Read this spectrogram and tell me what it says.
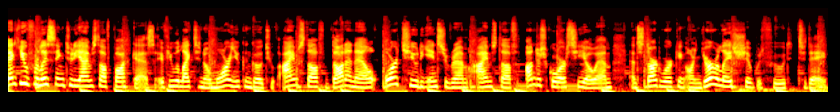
Thank you for listening to the I'm Stuff podcast. If you would like to know more, you can go to imstuff.nl or to the Instagram imstuff underscore com and start working on your relationship with food today.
